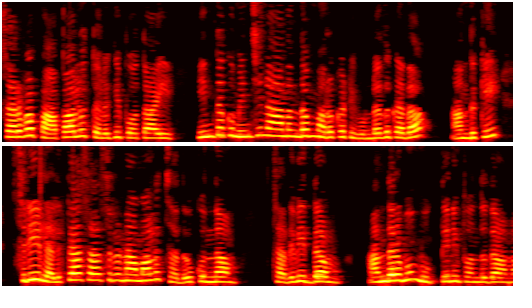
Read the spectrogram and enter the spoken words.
సర్వ పాపాలు తొలగిపోతాయి. ఇంతకు మించిన ఆనందం మరొకటి ఉండదు కదా? అందుకే శ్రీ లలితా సహస్రనామాలు చదువుకుందాం. చదివిద్దాం. అందరము ముక్తిని పొందుదాం.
